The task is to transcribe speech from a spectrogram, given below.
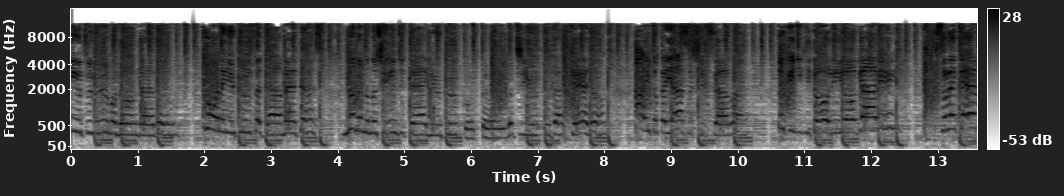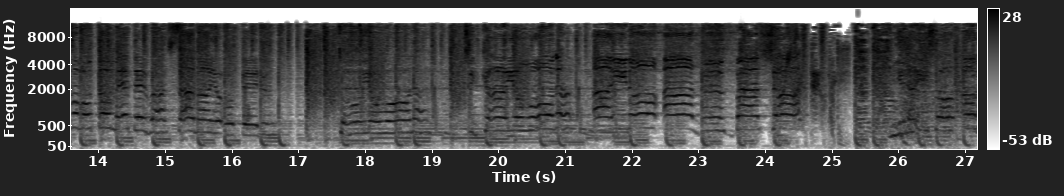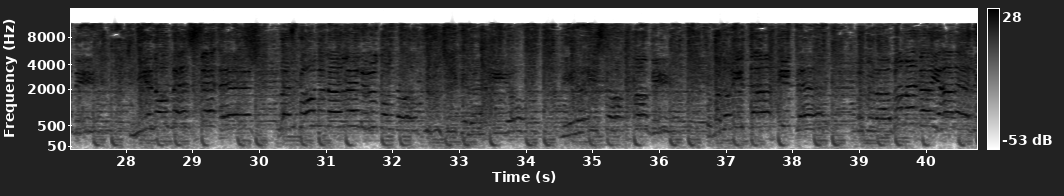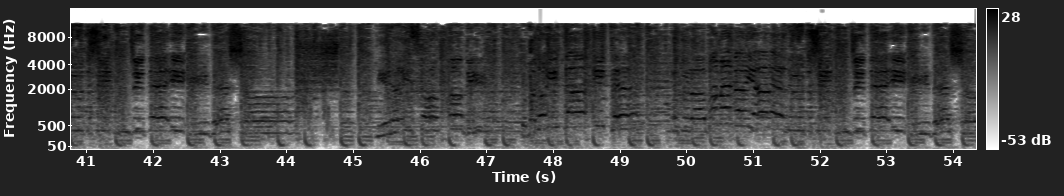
に映るものなど壊れゆく定めです。なのなの信じてゆくことは自由だけど愛とか優しさは時に独りよがりそれでも求めてはさまよってる。東洋見えない戸惑いたいて僕らはまがやれると信じていいでしょう。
